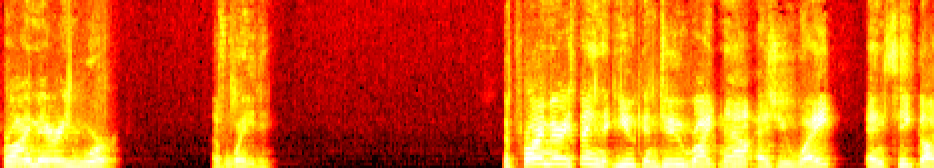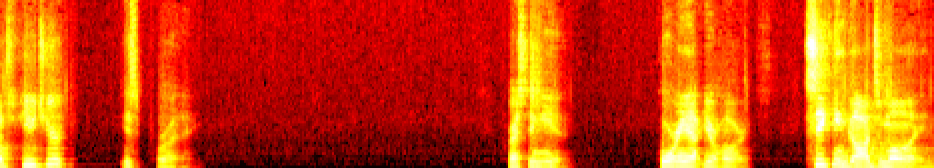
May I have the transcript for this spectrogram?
primary work of waiting. The primary thing that you can do right now as you wait and seek God's future is pray. Pressing in, pouring out your heart, seeking God's mind,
